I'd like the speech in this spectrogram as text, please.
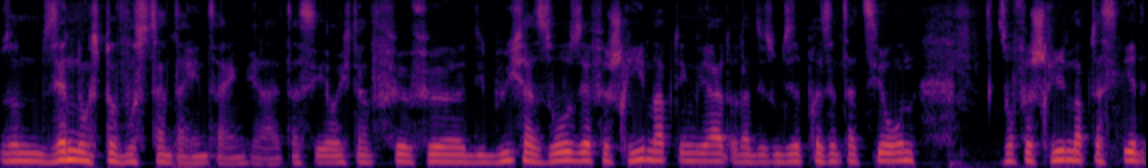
so ein Sendungsbewusstsein dahinter irgendwie halt, dass ihr euch dafür für die Bücher so sehr verschrieben habt irgendwie halt oder diese, diese Präsentation so verschrieben habt, dass ihr,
